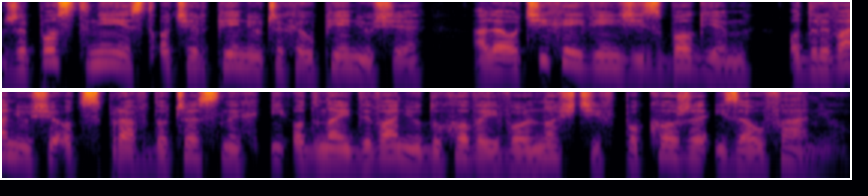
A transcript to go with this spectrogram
że post nie jest o cierpieniu czy chełpieniu się, ale o cichej więzi z Bogiem, odrywaniu się od spraw doczesnych i odnajdywaniu duchowej wolności w pokorze i zaufaniu.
